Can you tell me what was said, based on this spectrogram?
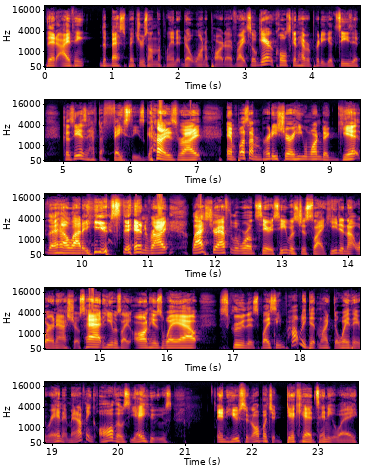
that I think the best pitchers on the planet don't want a part of, right? So Gerrit Cole's going to have a pretty good season because he doesn't have to face these guys, right? And plus, I'm pretty sure he wanted to get the hell out of Houston, right? Last year after the World Series, he was just like, he did not wear an Astros hat. He was like on his way out. Screw this place. He probably didn't like the way they ran it, man. I think all those yahoos in Houston, all a bunch of dickheads anyway,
